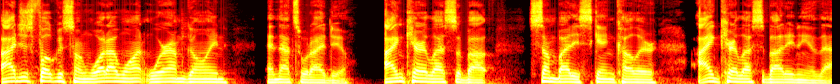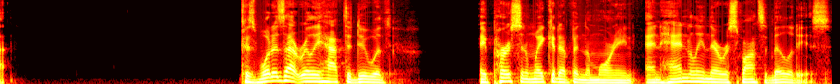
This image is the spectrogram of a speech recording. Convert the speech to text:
I just focus on what I want, where I'm going, and that's what I do. I can care less about somebody's skin color. I care less about any of that. Because what does that really have to do with a person waking up in the morning and handling their responsibilities?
